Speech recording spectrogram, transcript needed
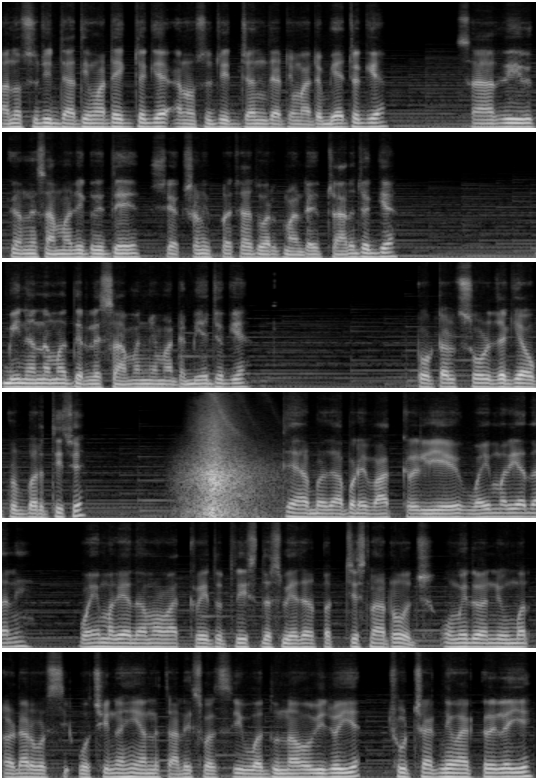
અનુસૂચિત જાતિ માટે એક જગ્યા, અનુસૂચિત જનજાતિ માટે બે જગ્યા, શારીરિક અને સામાજિક રીતે શૈક્ષણિક પછાત વર્ગ માટે ચાર જગ્યા, બિન અનામત એટલે સામાન્ય માટે બે જગ્યા. ટોટલ સોળ જગ્યા ઉપર ભરતી છે. ત્યારબાદ આપણે વાત કરી લઈએ વય મર્યાદાની વય મર્યાદામાં વાત કરીએ તો ત્રીસ દસ બે હજાર પચીસના રોજ ઉમેદવારની ઉંમર અઢાર વર્ષથી ઓછી નહીં અને ચાલીસ વર્ષથી વધુ ન હોવી જોઈએ. છૂટછાટની વાત કરી લઈએ,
